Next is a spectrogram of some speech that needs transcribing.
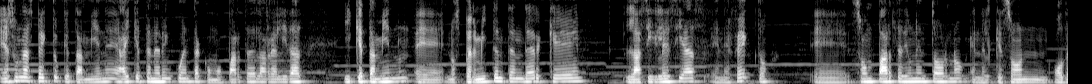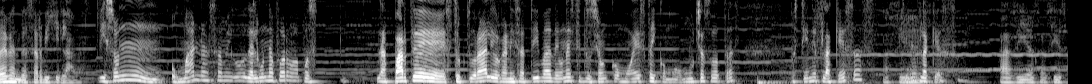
es un aspecto que también eh, hay que tener en cuenta como parte de la realidad y que también eh, nos permite entender que las iglesias, en efecto, eh, son parte de un entorno en el que son o deben de ser vigiladas. Y son humanas, amigo. De alguna forma, pues la parte estructural y organizativa de una institución como esta y como muchas otras, pues tiene flaquezas. Así tiene es. flaquezas. amigo. Así es, así es.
